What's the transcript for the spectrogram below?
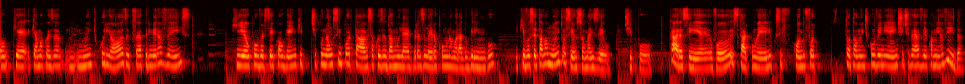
o que é, que é uma coisa muito curiosa, que foi a primeira vez que eu conversei com alguém que, tipo, não se importava, essa coisa da mulher brasileira com um namorado gringo, e que você tava muito assim, eu sou mais eu. Tipo, cara, assim, eu vou estar com ele se, quando for totalmente conveniente e tiver a ver com a minha vida.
